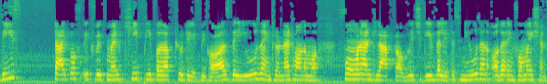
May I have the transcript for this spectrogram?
these type of equipment keep people up to date because they use the internet on the phone and laptop which give the latest news and other information.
